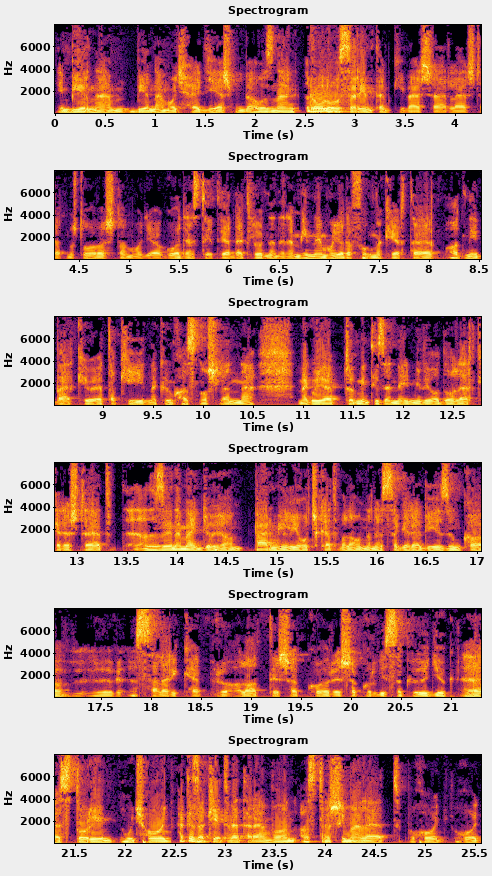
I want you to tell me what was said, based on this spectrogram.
én bírnám, bírnám, hogyha egy ilyesmit behoznánk. Roló szerintem kivásárlás, tehát most olvastam, hogy a Golden State érdeklődne, de nem hinném, hogy oda fognak érte adni bárki olyat, aki nekünk hasznos lenne meg ugye több mint 14 millió dollárt keres, tehát az azért nem egy olyan pár milliócskát valahonnan összegerebézünk a salary cap alatt, és akkor, és akkor visszaküldjük uh, story, úgyhogy hát ez a két veterán van, aztán simán lehet, hogy, hogy,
